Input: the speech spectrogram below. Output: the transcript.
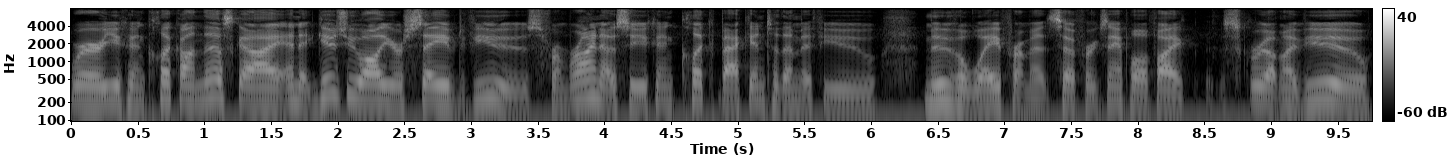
where you can click on this guy and it gives you all your saved views from Rhino so you can click back into them if you move away from it. So for example, if I screw up my view,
